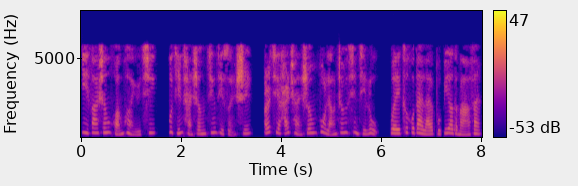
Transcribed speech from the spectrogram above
易发生还款逾期，不仅产生经济损失，而且还产生不良征信记录，为客户带来不必要的麻烦。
